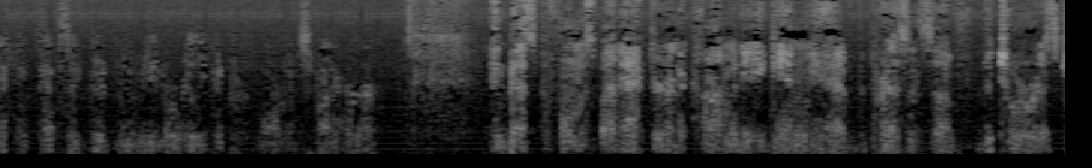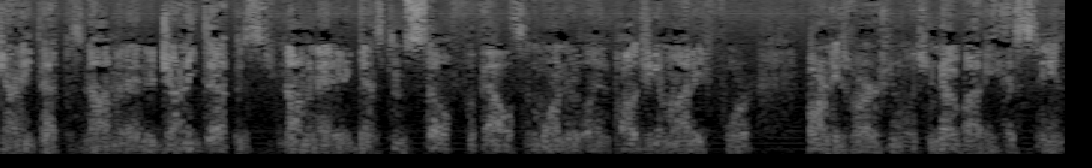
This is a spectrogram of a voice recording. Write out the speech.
I think that's a good movie and a really good performance by her. In Best Performance by an Actor in a Comedy, again, we have the presence of The Tourist. Johnny Depp is nominated. Johnny Depp is nominated against himself with Alice in Wonderland. Paul Giamatti for Barney's version, which nobody has seen.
